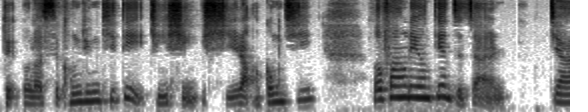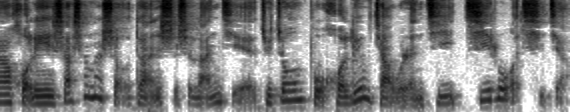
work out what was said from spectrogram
对俄罗斯空军基地进行袭扰攻击。俄方利用电子战加火力杀伤的手段实施拦截，最终捕获六架无人机，击落七架。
